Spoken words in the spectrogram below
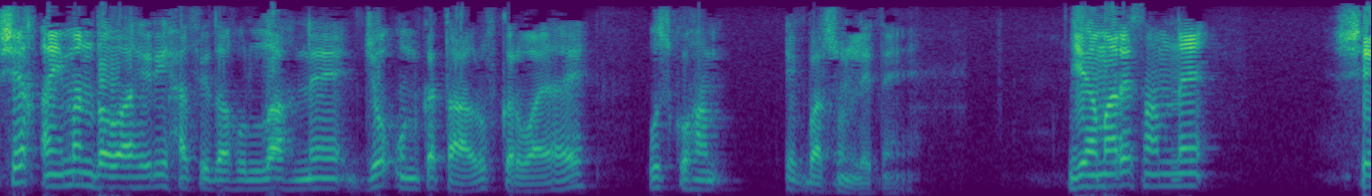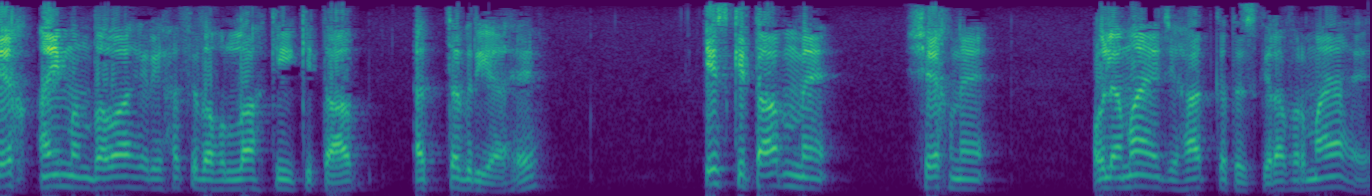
شیخ ایمن بواہری حفظ اللہ نے جو ان کا تعارف کروایا ہے، اس کو ہم ایک بار سن لیتے ہیں۔ یہ ہمارے سامنے شیخ ایمن بواہری حفظ اللہ کی کتاب التبریہ ہے۔ اس کتاب میں شیخ نے علماء جہاد کا تذکرہ فرمایا ہے۔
